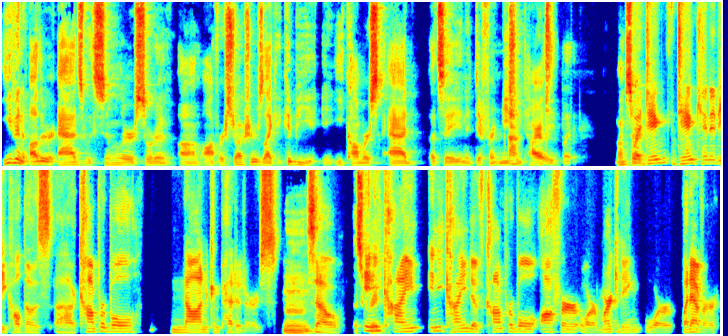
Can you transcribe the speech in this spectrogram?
even other ads with similar sort of um, offer structures. Like it could be an e-commerce ad, let's say in a different niche uh, entirely. But I'm sorry. But Dan, Dan Kennedy called those uh, comparable non-competitors. Mm, so any kind any kind of comparable offer or marketing or whatever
